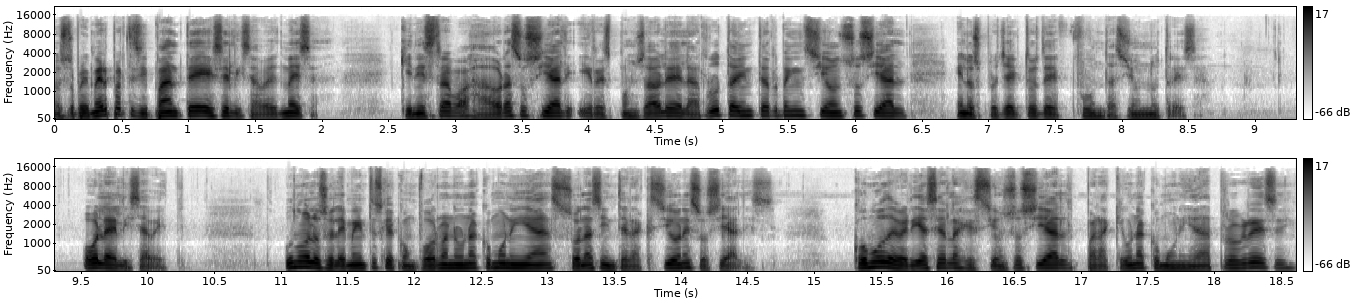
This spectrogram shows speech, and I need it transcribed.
Nuestro primer participante es Elizabeth Mesa, quien es trabajadora social y responsable de la ruta de intervención social en los proyectos de Fundación Nutresa. Hola Elizabeth. Uno de los elementos que conforman una comunidad son las interacciones sociales ¿Cómo debería ser la gestión social para que una comunidad progrese?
